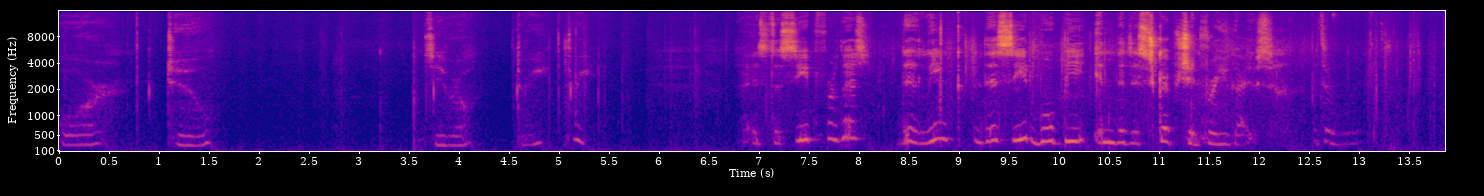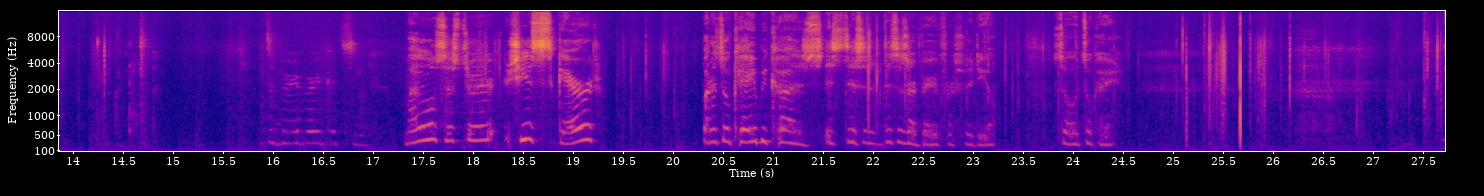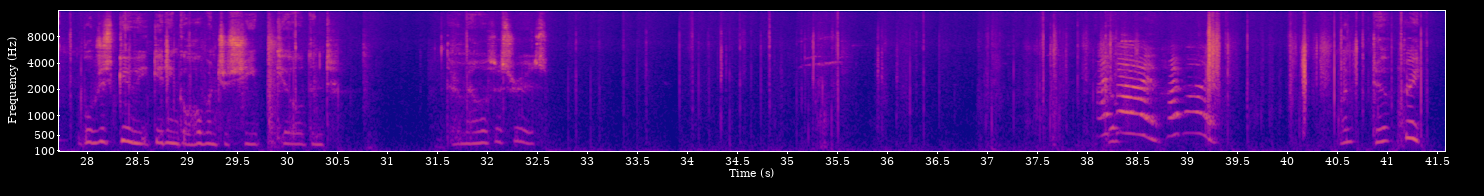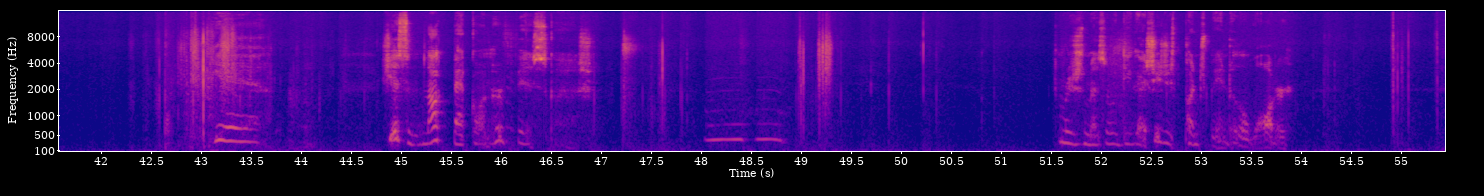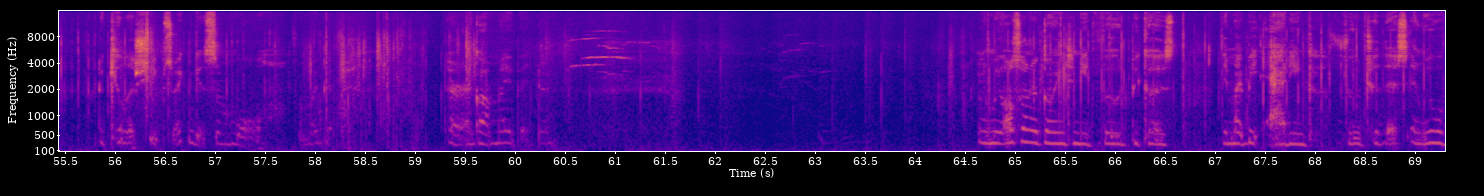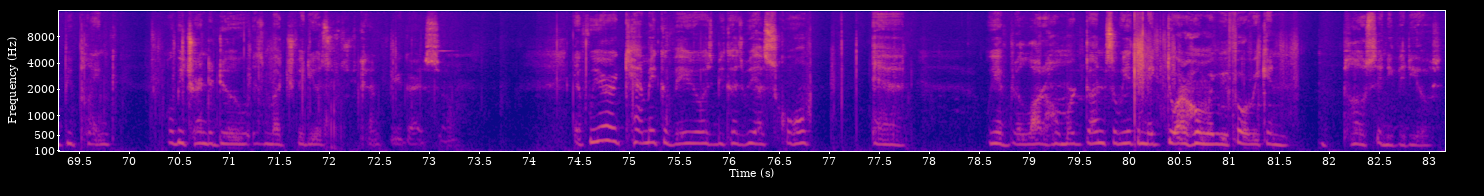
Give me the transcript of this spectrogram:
four, two, zero, three, three. That is the seed for this. The link, this seed will be in the description for you guys. It's a really It's a very, very good seed. My little sister, she's scared, but it's okay because it's this is this is our very first video, so it's okay. We'll just be getting a whole bunch of sheep killed, and there my little sister is. High five! High five! One, two, three. Yeah. She has some knockback on her fist, gosh. I'm just messing with you guys. She just punched me into the water. Gotta kill a sheep so I can get some wool for my bed. There, I got my bed done. And we also are going to need food because they might be adding food to this and we will be playing we'll be trying to do as much videos as we can for you guys so. If we are can't make a video it's because we have school and we have a lot of homework done so we have to make do our homework before we can post any videos.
